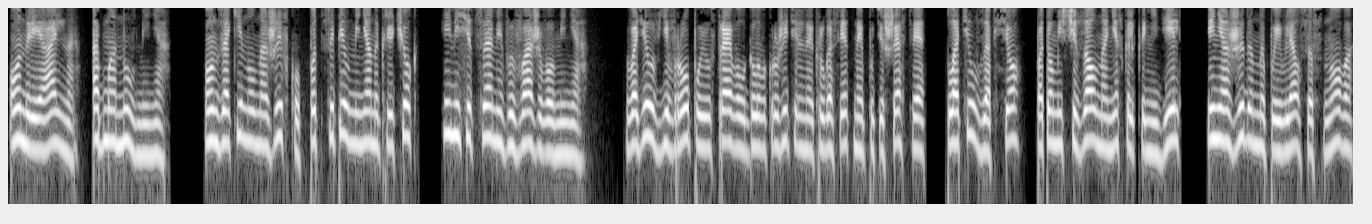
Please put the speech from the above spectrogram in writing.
Он реально обманул меня. Он закинул наживку, подцепил меня на крючок и месяцами вываживал меня. Возил в Европу и устраивал головокружительное кругосветное путешествие, платил за все, потом исчезал на несколько недель и неожиданно появлялся снова.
